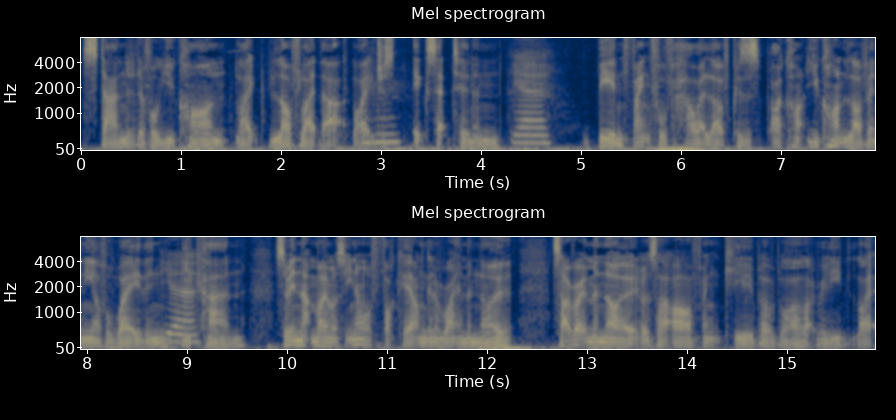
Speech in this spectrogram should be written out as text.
standard of oh you can't like love like that like just Mm-hmm. accepting and Yeah. being thankful for how I love because I can't you can't love any other way than Yeah. you can. So in that moment I was like, you know what, fuck it, I'm gonna write him a note. So I wrote him a note. It was like, oh, thank you, blah blah, blah like really like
